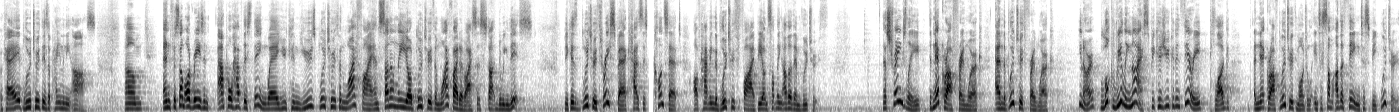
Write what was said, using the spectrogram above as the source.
okay? Bluetooth is a pain in the ass. Um, and for some odd reason, Apple have this thing where you can use Bluetooth and Wi-Fi and suddenly your Bluetooth and Wi-Fi devices start doing this. Because Bluetooth 3 spec has this concept of having the Bluetooth PHY be on something other than Bluetooth. Now strangely, the NetGraph framework and the Bluetooth framework, you know, look really nice because you could in theory plug a NetGraph Bluetooth module into some other thing to speak Bluetooth.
